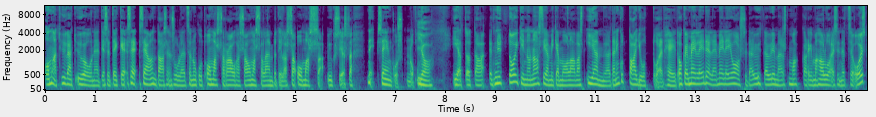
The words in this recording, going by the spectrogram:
omat hyvät yöunet ja se, tekee, se, se antaa sen sulle, että sä nukut omassa rauhassa, omassa lämpötilassa, omassa yksiössä, niin sen kus nukut. Joo. Ja tota, et nyt toikin on asia, mikä me ollaan vasta iän myötä niin kuin tajuttu, että hei, okei, meillä edelleen, meillä ei ole sitä yhtä ylimääräistä makkaria, mä haluaisin, että se olisi.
